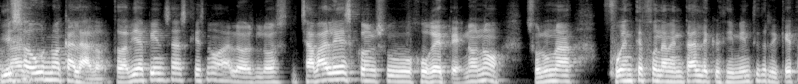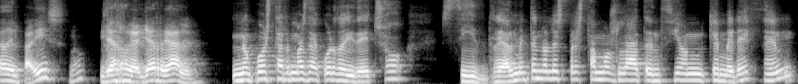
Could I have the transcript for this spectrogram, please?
y eso aún no ha calado. Todavía piensas que es ¿no? a los, los, chavales con su juguete. No, no, son una fuente fundamental de crecimiento y de riqueza del país, ¿no? Y ya es, ya es real. No puedo estar más de acuerdo y de hecho, si realmente no les prestamos la atención que merecen,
